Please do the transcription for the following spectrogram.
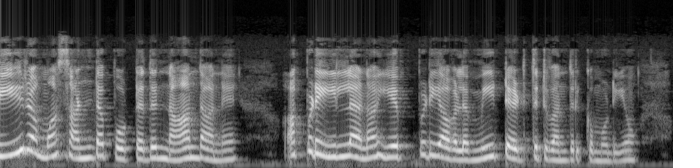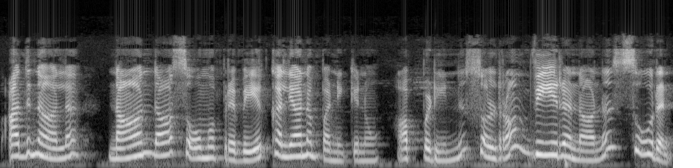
தீரமா சண்டை போட்டது நான் தானே. அப்படி இல்லைன்னா எப்படி அவளை மீட் எடுத்துட்டு வந்திருக்க முடியும்? அதனால நான் தான் சோமபிரபைய கல்யாணம் பண்ணிக்கணும் அப்படின்னு சொல்றான் வீரனான சூரன்.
